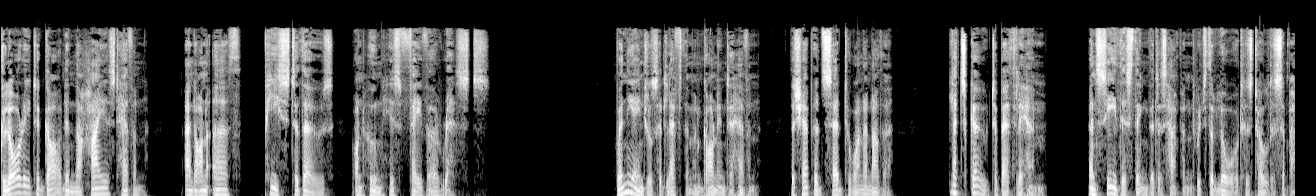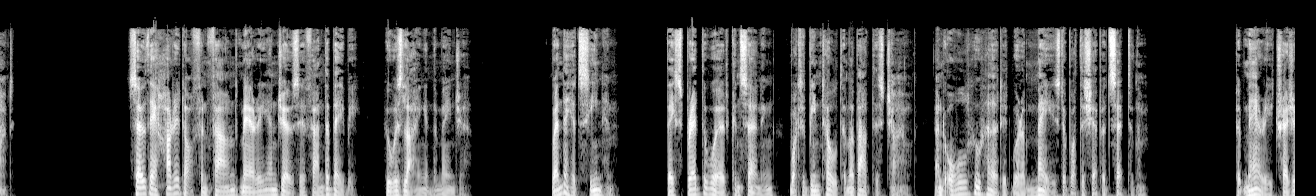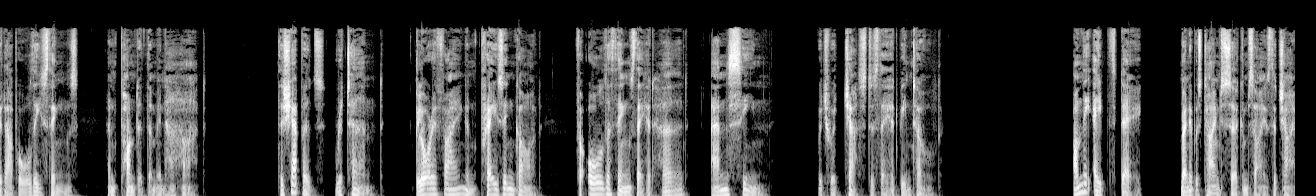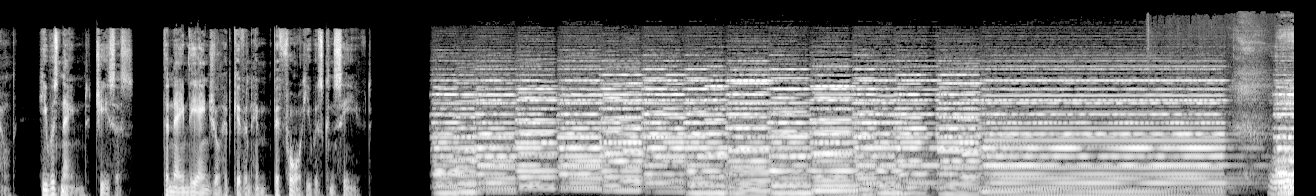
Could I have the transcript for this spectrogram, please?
Glory to God in the highest heaven, and on earth peace to those on whom his favour rests. When the angels had left them and gone into heaven, the shepherds said to one another, Let's go to Bethlehem and see this thing that has happened, which the Lord has told us about. So they hurried off and found Mary and Joseph and the baby, who was lying in the manger. When they had seen him, they spread the word concerning what had been told them about this child, and all who heard it were amazed at what the shepherds said to them. But Mary treasured up all these things and pondered them in her heart. The shepherds returned, glorifying and praising God for all the things they had heard and seen, which were just as they had been told. On the eighth day, when it was time to circumcise the child, he was named Jesus, the name the angel had given him before he was conceived. Oh.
